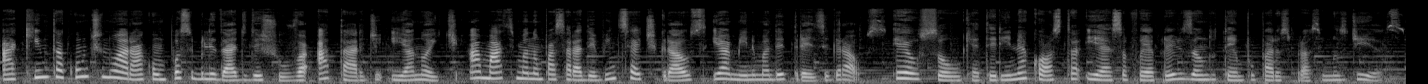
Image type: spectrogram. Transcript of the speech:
A quinta continuará com possibilidade de chuva à tarde e à noite. A máxima não passará de 27 graus e a mínima de 13 graus. Eu sou Caterina Costa e essa foi a previsão do tempo para os próximos dias.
